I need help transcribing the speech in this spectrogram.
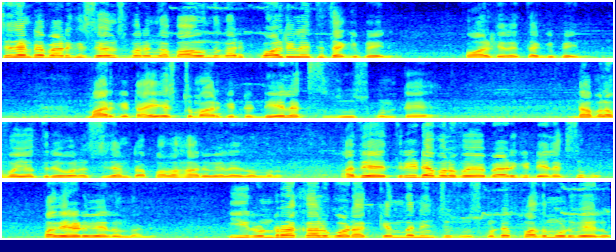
సిజంటే బ్యాడ్కి సేల్స్ పరంగా బాగుంది కానీ క్వాలిటీలు అయితే తగ్గిపోయినాయి క్వాలిటీలు అయితే తగ్గిపోయినాయి మార్కెట్ హైయెస్ట్ మార్కెట్ డీలక్స్ చూసుకుంటే డబల్ ఫైవ్ త్రీ వన్ సిజంట పదహారు వేల ఐదు వందలు. అదే త్రీ డబల్ ఫైవ్ బ్యాడ్కి డీలక్స్ పదిహేడు వేలు ఉందండి. ఈ రెండు రకాలు కూడా కింద నుంచి చూసుకుంటే పదమూడు వేలు.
